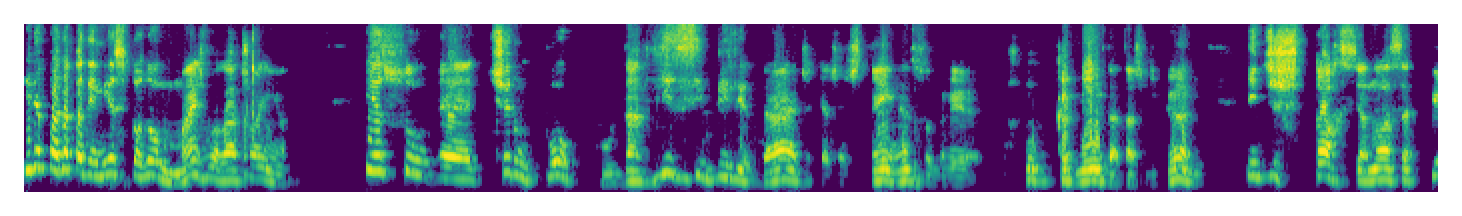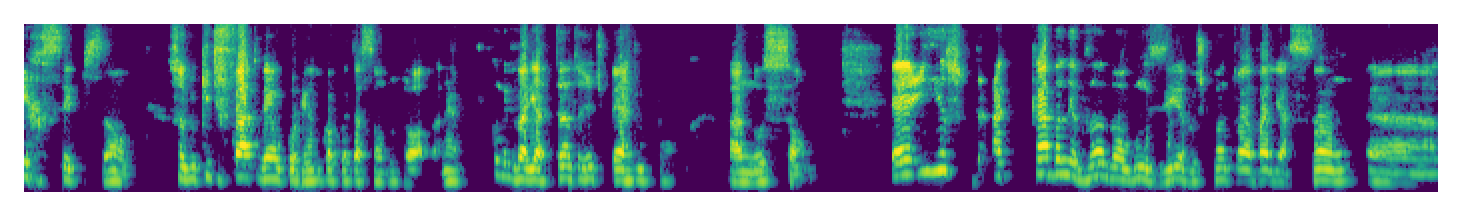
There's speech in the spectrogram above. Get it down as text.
E depois da pandemia se tornou mais volátil ainda. Isso é, tira um pouco da visibilidade que a gente tem né, sobre o caminho da taxa de câmbio e distorce a nossa percepção sobre o que de fato vem ocorrendo com a cotação do dólar. Né? Como ele varia tanto, a gente perde um pouco a noção. É, e isso acaba levando a alguns erros quanto à avaliação, ah,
